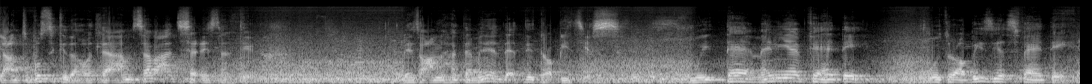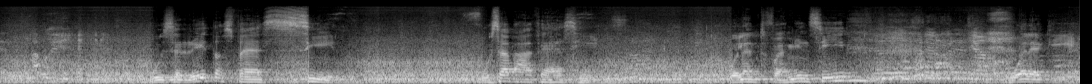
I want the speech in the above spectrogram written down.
يعني تبص كده هو تلاقي عامل سبعة serratus anterior لقيته عامل حاجة تمانية ده دي trapezius؟ والتمانية فيها و trapezius فيها ت و serratus فيها سين وسبعة فيها سين ولا أنتوا فاهمين سين؟ ولا جيم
